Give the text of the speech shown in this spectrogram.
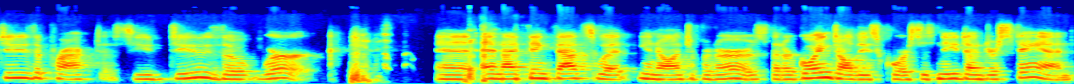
do the practice you do the work and, and I think that's what you know entrepreneurs that are going to all these courses need to understand.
